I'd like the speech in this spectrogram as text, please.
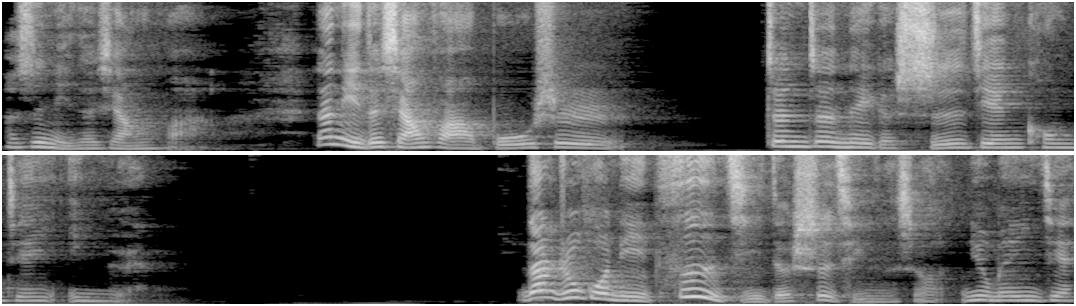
那是你的想法，那你的想法不是真正那个时间、空间、因缘。那如果你自己的事情的时候，你有没有意见？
